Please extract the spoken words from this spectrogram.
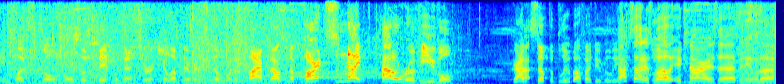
He plugs the gold holes a bit with that turret kill up there, but it's still more than 5,000 apart. Sniped! Power of Evil. Grabs himself the blue buff, I do believe. Top side as well, Ignar has uh, been able to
